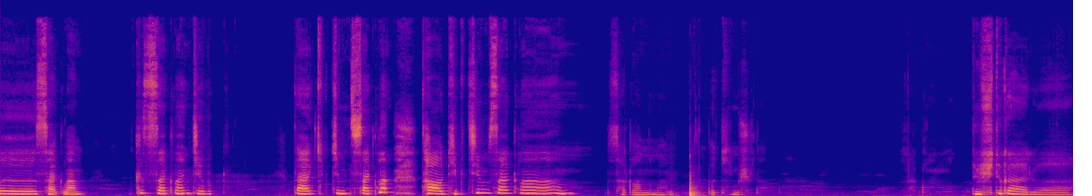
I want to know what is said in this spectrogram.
Ee, saklan. Kız saklan çabuk. Takipçim saklan. Takipçim saklan. Saklandı mı? Bakayım şuradan. Saklandı. Düştü galiba.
